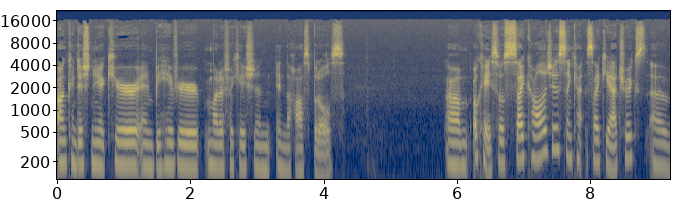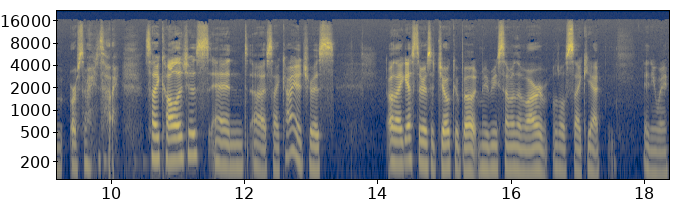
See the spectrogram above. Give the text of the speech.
on conditioning a cure and behavior modification in the hospitals. Um, okay, so psychologists and psychiatrics, um, or sorry, sorry, psychologists and uh, psychiatrists. Oh, I guess there's a joke about maybe some of them are a little psychiat. Anyway,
